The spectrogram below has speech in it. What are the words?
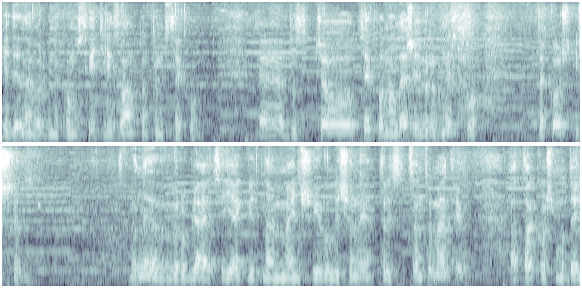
єдиним виробником у світі із замкнутим циклом. Е, До цього циклу належить виробництво також і шин. Вони виробляються як від найменшої величини 30 см, а також модель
